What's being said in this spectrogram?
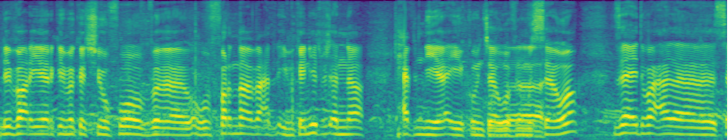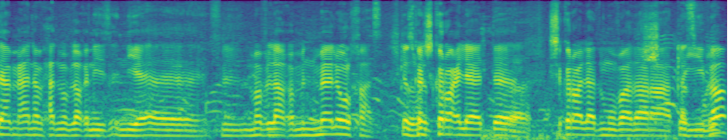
les barrières كما كتشوفوا وفرنا بعض الإمكانيات باش أن الحفل النهائي يكون حتى هو في المستوى. زائد واحد آه، ساهم معنا بواحد المبلغ آه، في المبلغ من ماله الخاص. كنشكروا على هاد كنشكروا على هذه المبادرة الطيبة.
